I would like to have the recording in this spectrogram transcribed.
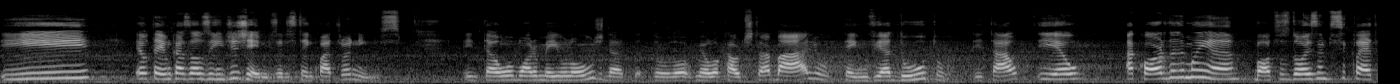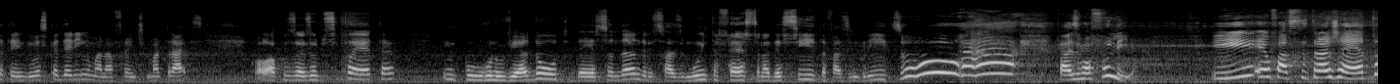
E eu tenho um casalzinho de gêmeos, eles têm quatro aninhos. Então eu moro meio longe da, do meu local de trabalho, tem um viaduto e tal. E eu acordo de manhã, boto os dois na bicicleta, tem duas cadeirinhas, uma na frente e uma atrás. Coloco os dois na bicicleta, empurro no viaduto, desço andando, eles fazem muita festa na descida, fazem gritos, uhul, ah, fazem uma folia. E eu faço esse trajeto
